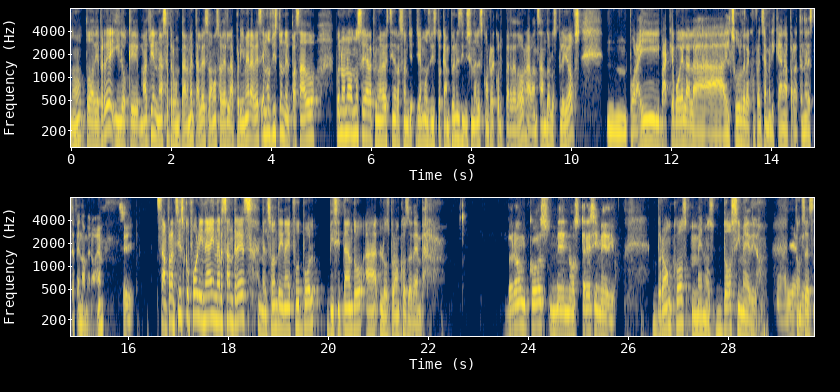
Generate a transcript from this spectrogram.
¿no? Todavía perder. Y lo que más bien me hace preguntarme, tal vez vamos a ver la primera vez. Hemos visto en el pasado, bueno, no, no sería la primera vez, tiene razón. Ya, hemos visto campeones divisionales con récord perdedor avanzando a los playoffs. Mm, por ahí va que vuela el sur de la conferencia americana para tener este fenómeno, ¿eh? Sí. San Francisco 49ers, Andrés, en el Sunday Night Football, visitando a los Broncos de Denver. Broncos menos tres y medio. Broncos menos dos y medio. Ah, Entonces,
